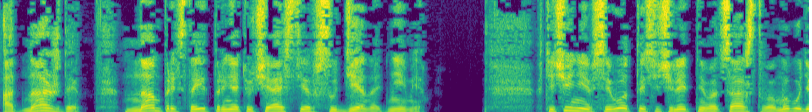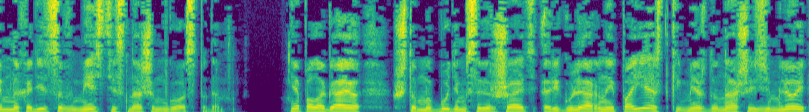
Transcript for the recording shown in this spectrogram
однажды нам предстоит принять участие в суде над ними. В течение всего тысячелетнего царства мы будем находиться вместе с нашим Господом. Я полагаю, что мы будем совершать регулярные поездки между нашей землей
